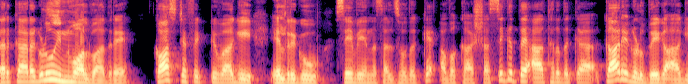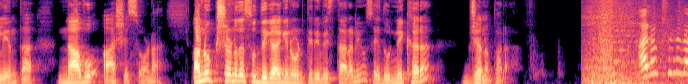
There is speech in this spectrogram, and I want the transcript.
ಸರ್ಕಾರಗಳು ಇನ್ವಾಲ್ವ್ ಆದರೆ ಕಾಸ್ಟ್ ಎಫೆಕ್ಟಿವ್ ಆಗಿ ಎಲ್ರಿಗೂ ಸೇವೆಯನ್ನು ಸಲ್ಲಿಸೋದಕ್ಕೆ ಅವಕಾಶ ಸಿಗುತ್ತೆ. ಆ ಥರದ ಕಾರ್ಯಗಳು ಬೇಗ ಆಗಲಿ ಅಂತ ನಾವು ಆಶಿಸೋಣ. ಅನುಕ್ಷಣದ ಸುದ್ದಿಗಾಗಿ ನೋಡ್ತೀರಿ ವಿಸ್ತಾರ ನ್ಯೂಸ್. ಇದು ನಿಖರ ಜನಪರ. ಅನುಕ್ಷಣದ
